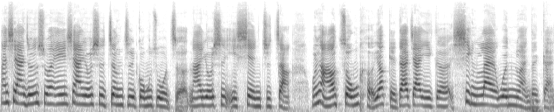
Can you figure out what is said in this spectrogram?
那现在就是说，哎，现在又是政治工作者，那又是一线之长，我想要综合，要给大家一个信赖、温暖的感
